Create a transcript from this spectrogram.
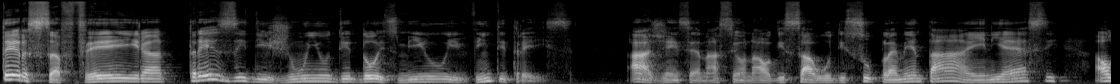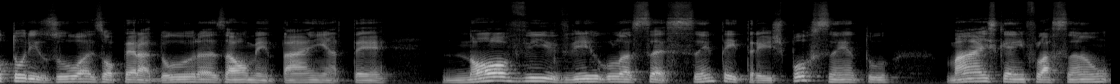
Terça-feira, 13 de junho de 2023. A Agência Nacional de Saúde Suplementar, ANS, autorizou as operadoras a aumentarem até 9,63% mais que a inflação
